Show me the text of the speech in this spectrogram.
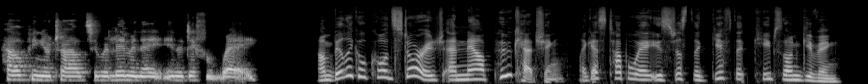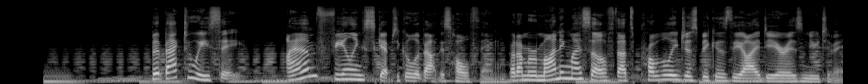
helping your child to eliminate in a different way. Umbilical cord storage and now poo catching. I guess Tupperware is just the gift that keeps on giving. But back to EC. I am feeling skeptical about this whole thing, but I'm reminding myself that's probably just because the idea is new to me.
